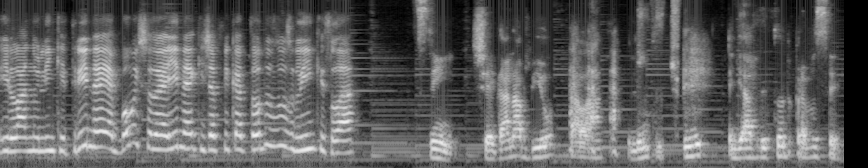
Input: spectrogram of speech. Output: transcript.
ir lá no Linktree, né? É bom isso daí, né, que já fica todos os links lá. Sim, chegar na bio, tá lá, Linktree, ele abre tudo para você.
